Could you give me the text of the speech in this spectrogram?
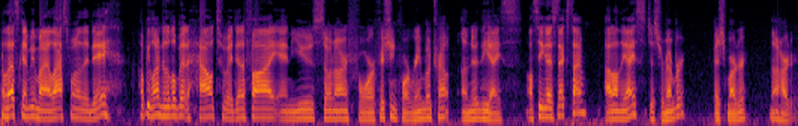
Well, that's going to be my last one of the day. Hope you learned a little bit how to identify and use sonar for fishing for rainbow trout under the ice. I'll see you guys next time out on the ice. Just remember, fish smarter, not harder.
